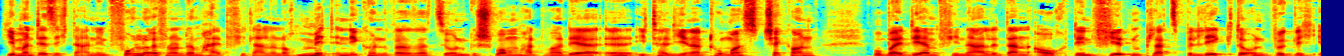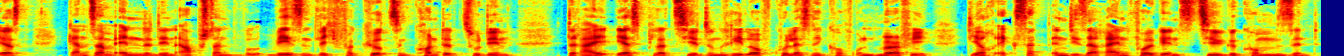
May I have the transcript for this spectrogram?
jemand, der sich da an den Vorläufen und im Halbfinale noch mit in die Konversation geschwommen hat, war der äh, Italiener Thomas Cecon, wobei der im Finale dann auch den vierten Platz belegte und wirklich erst ganz am Ende den Abstand wesentlich verkürzen konnte zu den drei Erstplatzierten Rilov, Kolesnikov und Murphy, die auch exakt in dieser Reihenfolge ins Ziel gekommen sind.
